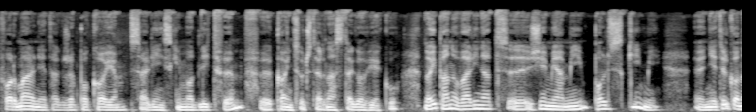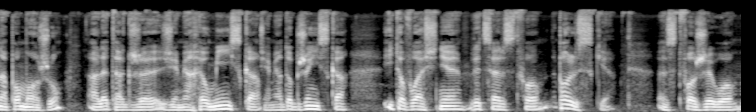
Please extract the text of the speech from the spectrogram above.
formalnie także pokojem salińskim od Litwy w końcu XIV wieku. No i panowali nad e, ziemiami polskimi, e, nie tylko na Pomorzu, ale także ziemia chełmińska, ziemia dobrzyńska i to właśnie rycerstwo polskie stworzyło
